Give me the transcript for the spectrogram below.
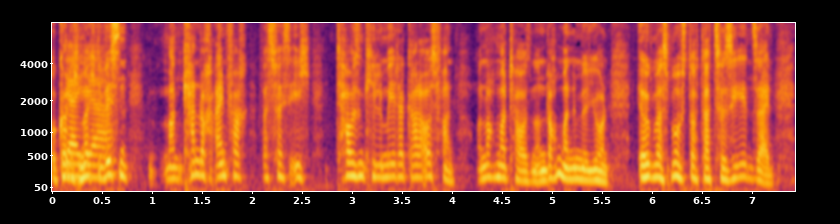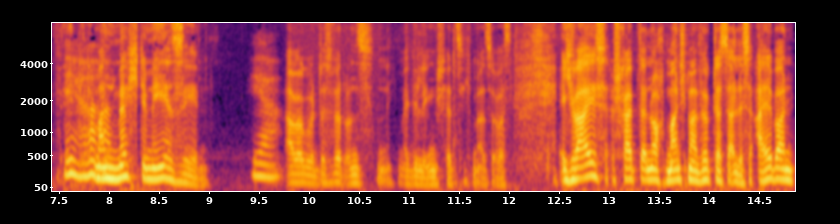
Oh Gott, Ja, ich möchte ja. wissen, man kann doch einfach, was weiß ich, 1000 Kilometer geradeaus fahren und nochmal 1000 und nochmal eine Million. Irgendwas muss doch da zu sehen sein. Man möchte mehr sehen. Ja. Aber gut, das wird uns nicht mehr gelingen, schätze ich mal sowas. Ich weiß, schreibt er noch, manchmal wirkt das alles albern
